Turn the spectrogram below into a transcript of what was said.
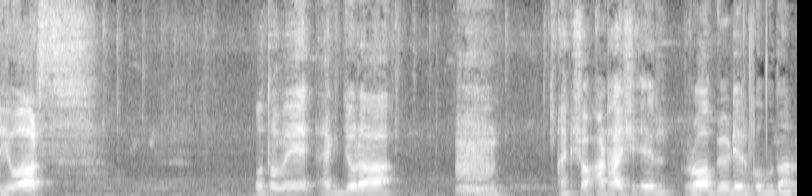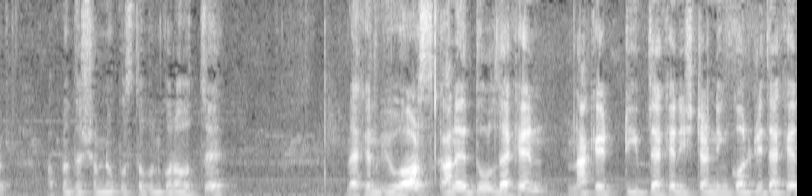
ভিওয়ার্স প্রথমে এক জোড়া একশো আঠাশ এর র ব্রিডের কবুতর আপনাদের সামনে উপস্থাপন করা হচ্ছে। দেখেন ভিউয়ার্স কানের দুল দেখেন, নাকের টিপ দেখেন স্ট্যান্ডিং কোয়ালিটি দেখেন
